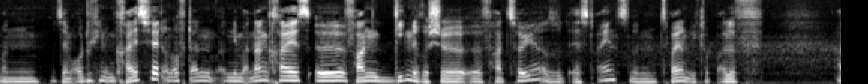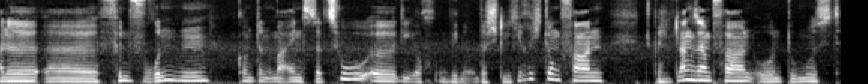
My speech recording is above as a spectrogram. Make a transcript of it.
man mit seinem Autochen im Kreis fährt und oft an, an dem anderen Kreis äh, fahren gegnerische äh, Fahrzeuge, also erst eins, dann zwei und ich glaube alle, alle äh, fünf Runden kommt dann immer eins dazu, äh, die auch irgendwie in eine unterschiedliche Richtung fahren, entsprechend langsam fahren und du musst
